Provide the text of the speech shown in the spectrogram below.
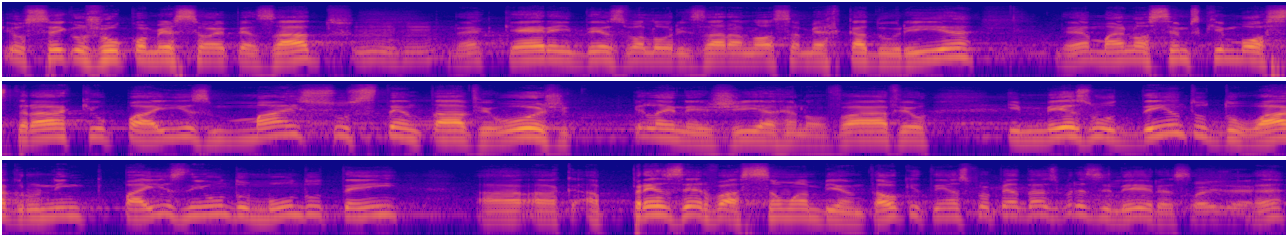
Eu sei que o jogo comercial é pesado, uhum. né? Querem desvalorizar a nossa mercadoria, né? Mas nós temos que mostrar que o país mais sustentável hoje pela energia renovável e mesmo dentro do agro, nem, país nenhum do mundo tem a, a, preservação ambiental que tem as propriedades brasileiras. Pois é. Né?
